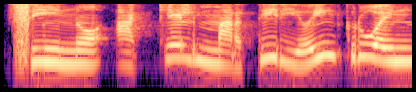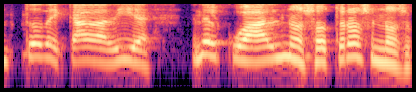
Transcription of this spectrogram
sino aquel martirio incruento de cada día en el cual nosotros nos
